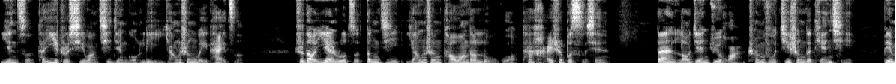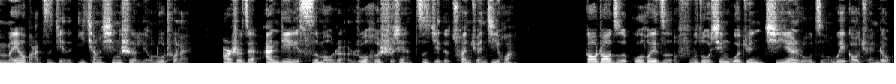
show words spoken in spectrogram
因此他一直希望齐景公立杨生为太子。直到晏孺子登基，杨生逃亡到鲁国，他还是不死心。但老奸巨猾、城府极深的田启，并没有把自己的一腔心事流露出来，而是在暗地里思谋着如何实现自己的篡权计划。高昭子、国惠子辅佐新国君齐燕孺子位高权重，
